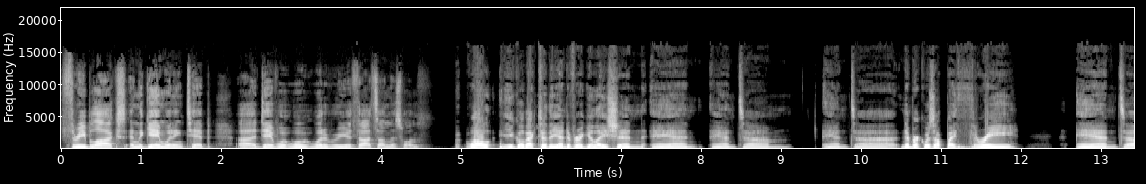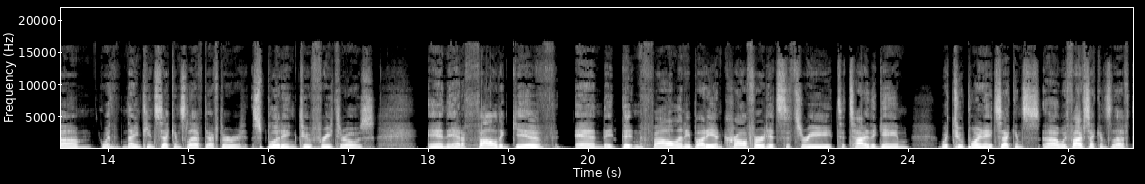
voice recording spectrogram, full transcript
three blocks, and the game winning tip. Uh, Dave, what, what, what were your thoughts on this one? Well, you go back to the end of regulation, and and um, and uh, Nymburk was up by three, and um, with 19 seconds left after splitting two free throws, and they had a foul to give, and they didn't foul anybody, and Crawford hits the three to tie the game with 2.8 seconds, uh, with five seconds left,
